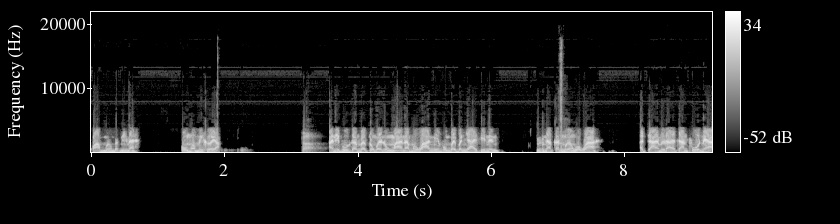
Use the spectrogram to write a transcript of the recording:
ความเมืองแบบนี้ไหมผมว่าไม่เคยอะครับอันนี้พูดกันแบบตรงไปตรงมานะเมื่อวานนี้ผมไปบรรยายที่หนึ่งมีนักการเมืองบอกว่า อาจารย์เวลาอาจารย์พูดเนี่ย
